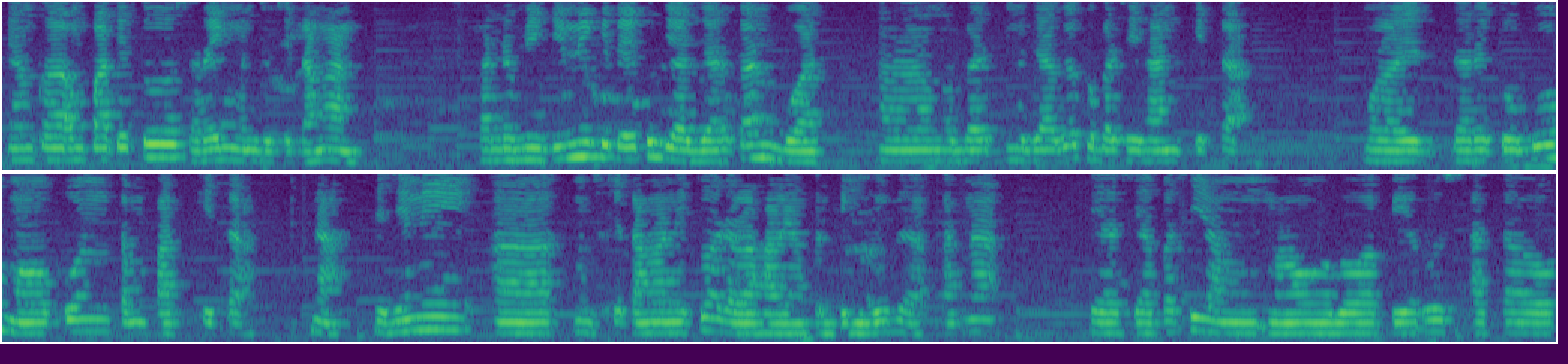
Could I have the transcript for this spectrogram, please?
Yang keempat itu sering mencuci tangan. Pandemi gini kita itu diajarkan buat uh, ngejaga kebersihan kita. Mulai dari tubuh maupun tempat kita Nah, di sini uh, mencuci tangan itu adalah hal yang penting juga karena ya siapa sih yang mau membawa virus atau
